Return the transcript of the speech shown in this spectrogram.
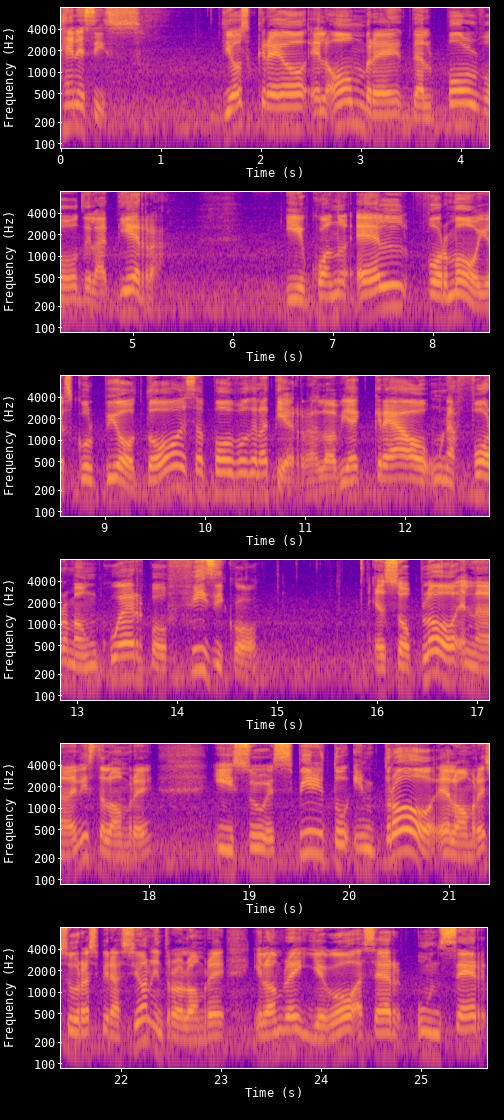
Génesis, Dios creó el hombre del polvo de la tierra y cuando Él formó y esculpió todo ese polvo de la tierra, lo había creado una forma, un cuerpo físico, Él sopló en la nariz del hombre y su espíritu entró el hombre, su respiración entró el hombre y el hombre llegó a ser un ser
